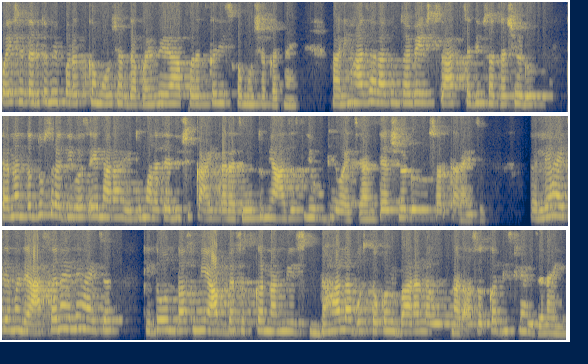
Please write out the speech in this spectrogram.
पैसे तर तुम्ही परत कमवू शकता पण वेळ परत कधीच कमवू शकत नाही. आणि हा झाला तुमचा वेळ आजच्या दिवसाचा शेड्यूल त्यानंतर दुसरा दिवस येणार आहे. तुम्हाला त्या दिवशी काय करायचं तुम्ही आजच लिहून ठेवायचं आणि त्या शेड्यूलनुसार करायचे. तर लिहायचं म्हणजे असं नाही लिहायचं की दोन तास मी अभ्यासच करणार मी दहाला बसतो कमी बाराला उठणार असं कधीच लिहायचं नाही.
